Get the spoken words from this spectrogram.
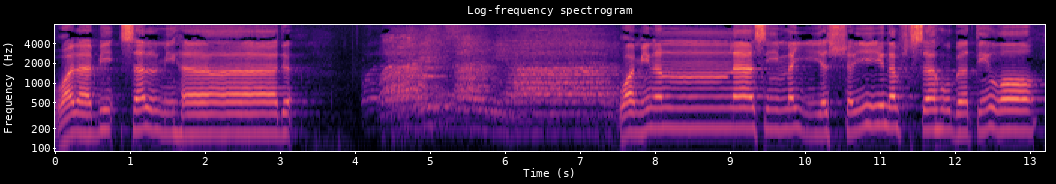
ولبئس المهاد. ومن الناس من يشري نفسه ابتغاء.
